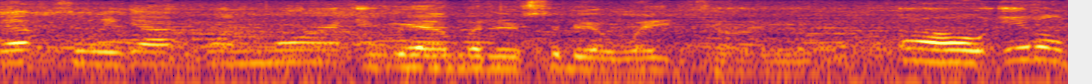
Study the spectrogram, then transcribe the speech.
Yep, so we got one more and Yeah, but there should be a wait time. oh, it'll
